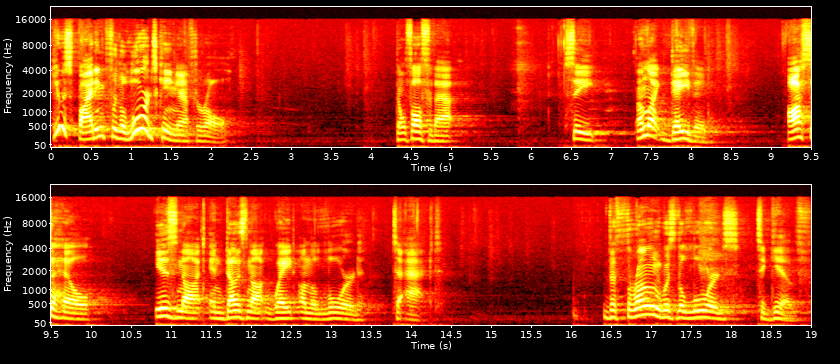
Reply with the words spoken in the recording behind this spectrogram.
he was fighting for the Lord's king after all. Don't fall for that. See, unlike David, Asahel is not and does not wait on the Lord to act. The throne was the Lord's to give.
